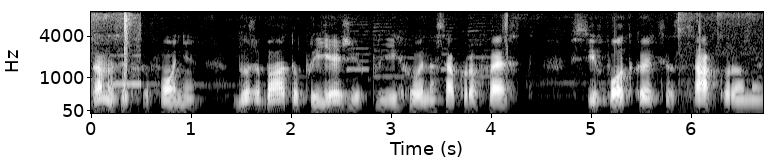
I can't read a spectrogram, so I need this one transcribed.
грав на саксофоні. Дуже багато приїжджих приїхали на Сакура Фест. Всі фоткаються з сакурами.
